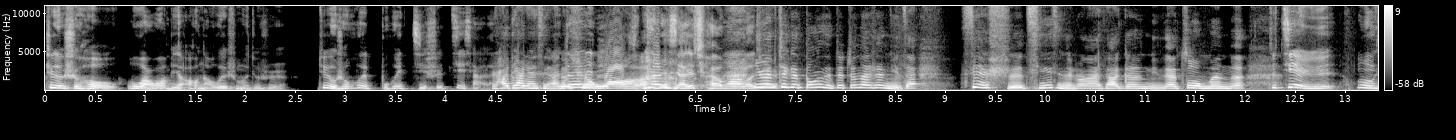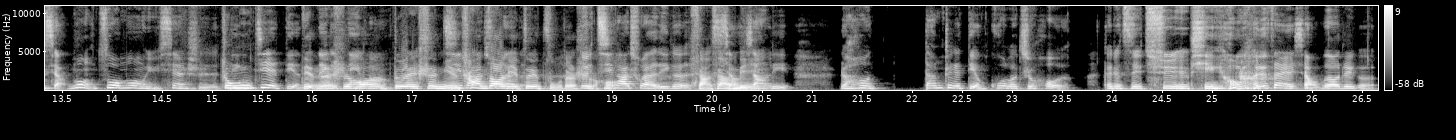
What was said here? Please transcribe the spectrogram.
这个时候我往往比较懊恼，为什么就是就有时候会不会及时记下来，然后 第二天醒来就全忘了第，二天醒来就全忘了，因为这个东西就真的是你在现实清醒的状态下，跟你在做梦的就介于梦想梦做梦与现实中临界点的那个的时候，地方，对，是你创造力最足的时候，对激发出来的一个想象力象力。然后当这个点过了之后，感觉自己趋于平庸了，就再也想不到这个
